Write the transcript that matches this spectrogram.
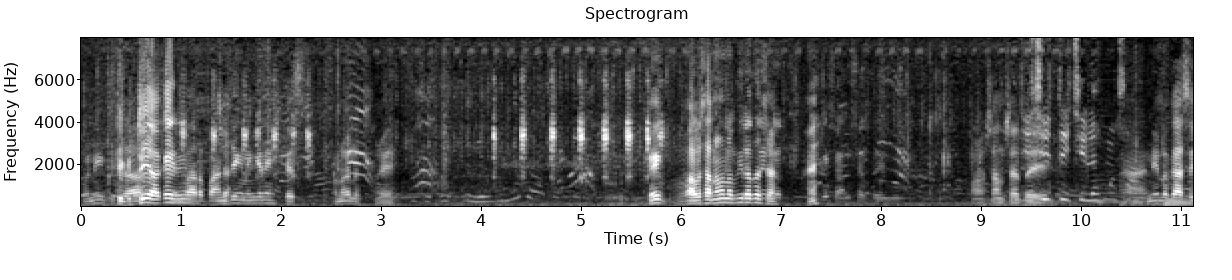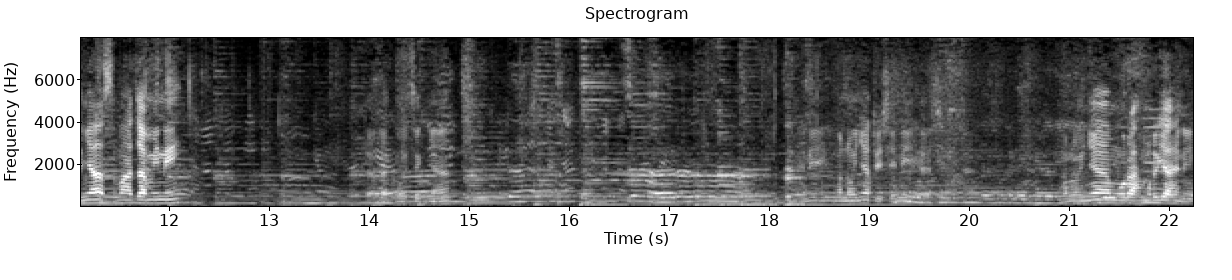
Oh, ini bisa Gede-gede ya, kayak ini. lempar pancing nih gini, guys. Ono lho. Oke. Oke, alasan ono pira Jah? Eh? Oh, sunset e. Nah, ini lokasinya semacam ini. Ada musiknya. Ini menunya di sini, guys. Menunya murah meriah ini.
